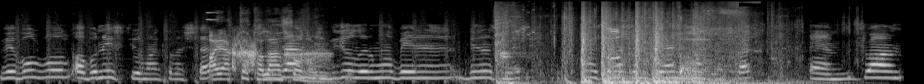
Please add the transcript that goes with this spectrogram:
ve bol bol abone istiyorum arkadaşlar. Ayakta kalan Sizden son oyuncu. videolarımı beğenebilirsiniz. Mesela beni beğendiniz arkadaşlar. Ee, şu an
